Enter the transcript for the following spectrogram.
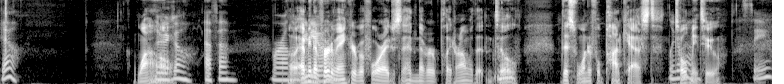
yeah Wow. there you go fm we're on Oh, I mean, I've heard of. Anchor before. I just had never played around with it until this wonderful podcast. Look told me to. see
